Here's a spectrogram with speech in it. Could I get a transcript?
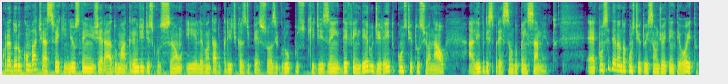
Procurador, o combate às fake news tem gerado uma grande discussão e levantado críticas de pessoas e grupos que dizem defender o direito constitucional à livre expressão do pensamento. É, considerando a Constituição de 88,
